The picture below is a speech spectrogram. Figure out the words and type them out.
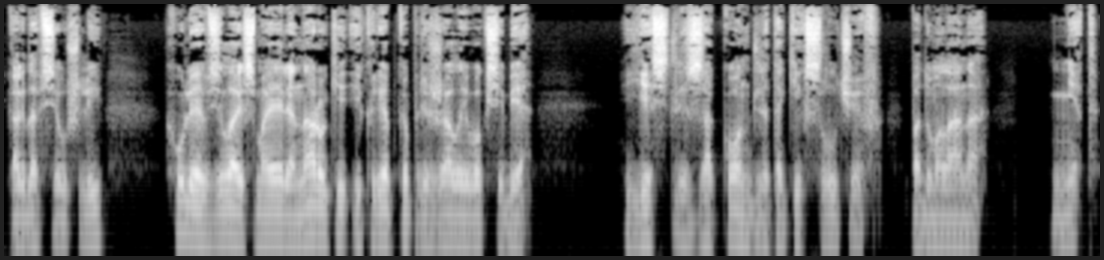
Когда все ушли, Хулия взяла Исмаэля на руки и крепко прижала его к себе. «Есть ли закон для таких случаев?» — подумала она. «Нет.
